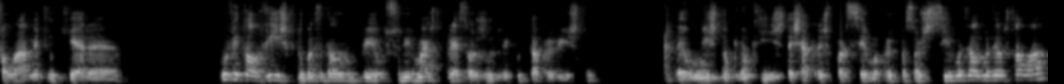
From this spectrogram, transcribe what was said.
falar naquilo que era o eventual risco do Banco Central Europeu subir mais depressa aos juros do que está previsto. É, o Ministro não, não quis deixar transparecer uma preocupação excessiva, mas ela, mas ela está lá,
